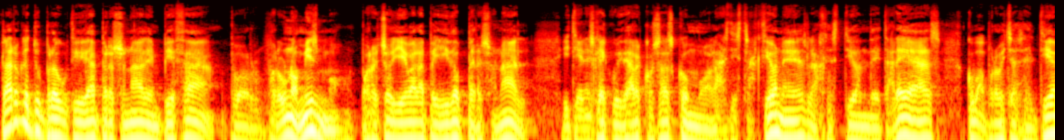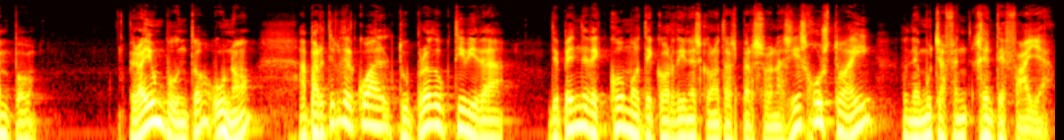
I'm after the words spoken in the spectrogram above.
Claro que tu productividad personal empieza por, uno mismo, por eso lleva el apellido personal, y tienes que cuidar cosas como las distracciones, la gestión de tareas, cómo aprovechas el tiempo. Pero hay un punto, uno, a partir del cual tu productividad depende de cómo te coordines con otras personas, y es justo ahí donde mucha gente falla.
